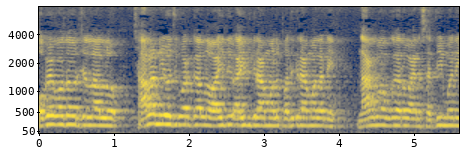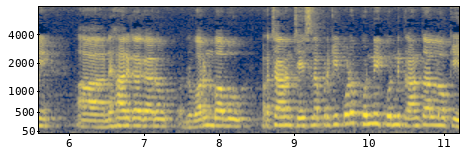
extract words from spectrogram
ఉభయ గోదావరి జిల్లాల్లో చాలా నియోజకవర్గాల్లో ఐదు ఐదు గ్రామాలు పది గ్రామాలని నాగబాబు గారు ఆయన సతీమణి నిహారిక గారు వరుణ్ బాబు ప్రచారం చేసినప్పటికీ కూడా కొన్ని కొన్ని ప్రాంతాల్లోకి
